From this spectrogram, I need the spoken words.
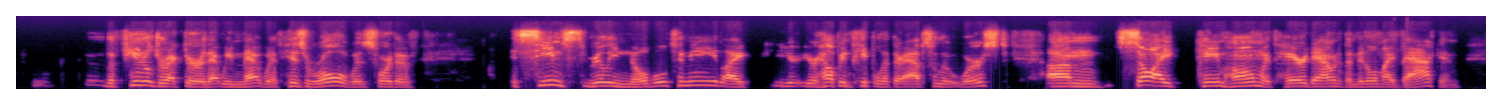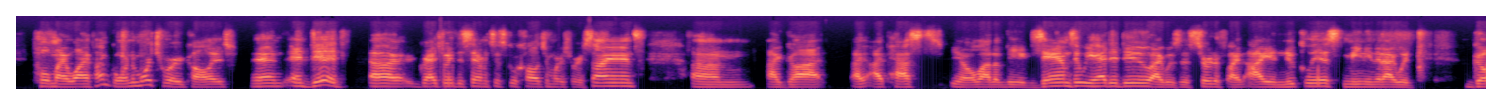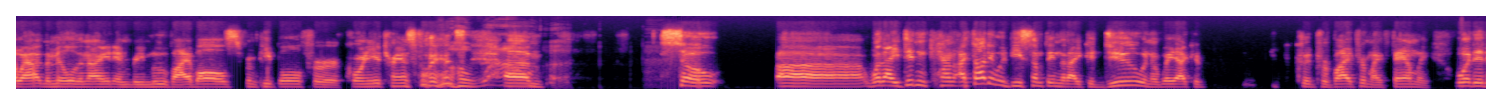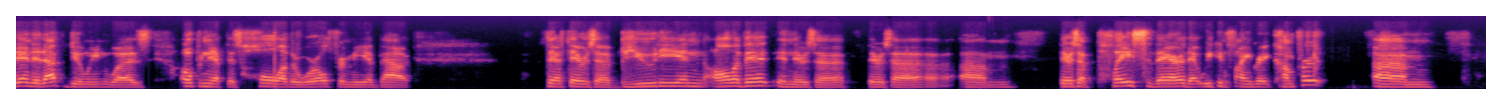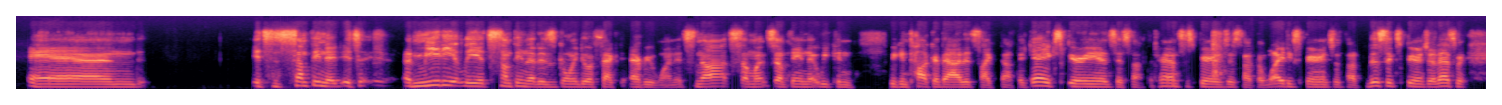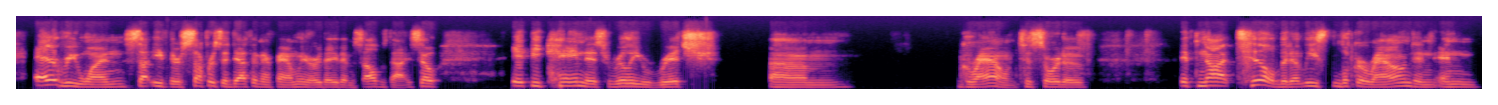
the funeral director that we met with, his role was sort of, it seems really noble to me. Like you're, you're helping people at their absolute worst. Um, so I came home with hair down to the middle of my back and told my wife, I'm going to mortuary college and, and did uh, graduate the San Francisco College of Mortuary Science. Um, I got I, I, passed, you know, a lot of the exams that we had to do. I was a certified eye and nucleus, meaning that I would go out in the middle of the night and remove eyeballs from people for cornea transplants. Oh wow! Um, so, uh, what I didn't count, I thought it would be something that I could do in a way I could could provide for my family. What it ended up doing was opening up this whole other world for me about that there's a beauty in all of it, and there's a there's a um, there's a place there that we can find great comfort um, and it's something that it's immediately it's something that is going to affect everyone. It's not someone something that we can we can talk about. It's like not the gay experience it's not the trans experience it's not the white experience it's not this experience or that everyone either suffers a death in their family or they themselves die. So it became this really rich um, ground to sort of if not till but at least look around and and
